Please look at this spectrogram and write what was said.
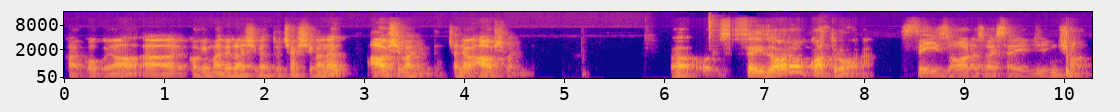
갈 거고요. 아, 거기 마닐라 시간 도착 시간은 9시 반입니다. 저녁 9시 반입니다. 어, seis horas ou quatro horas? 6 horas vai sair de Incheon.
